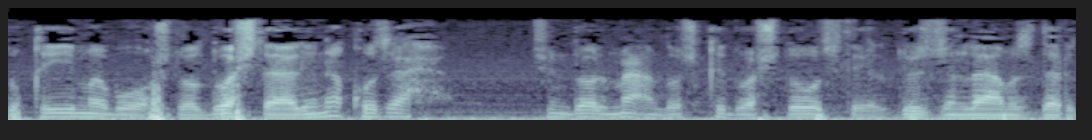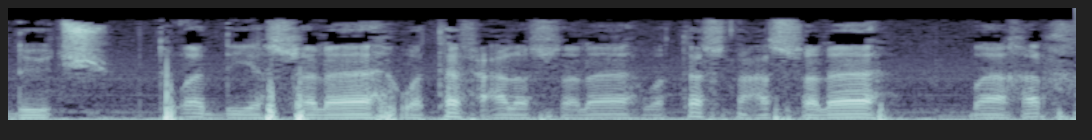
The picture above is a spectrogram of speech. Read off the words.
تقيم بوش دول دوش تالينا قزح شن دول معندوش قد وش دول تيل. دز لا مزدردوش تؤدي الصلاة وتفعل الصلاة وتصنع الصلاة بآخرخ.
